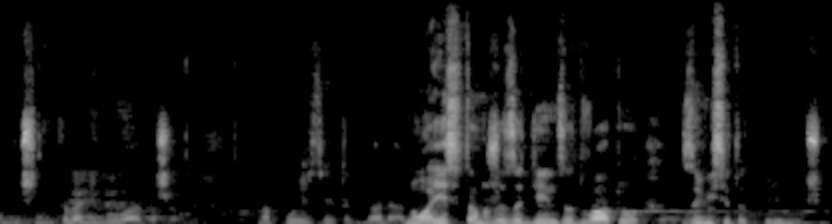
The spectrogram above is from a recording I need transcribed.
обычно никогда не бывает даже на поезде и так далее. Ну, а если там уже за день, за два, то зависит от перевозчика.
